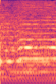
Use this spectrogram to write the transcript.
Oh.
